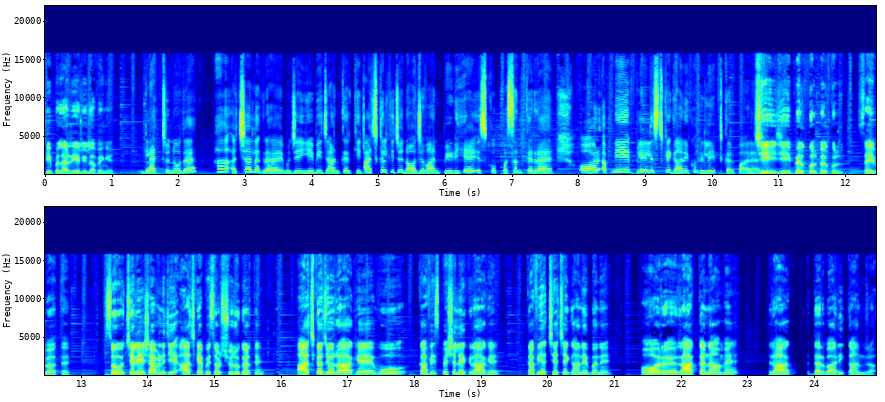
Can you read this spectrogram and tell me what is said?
people are really loving it glad to know that हाँ अच्छा लग रहा है मुझे ये भी जानकर कि आजकल की जो नौजवान पीढ़ी है इसको पसंद कर रहा है और अपने प्लेलिस्ट के गाने को रिलेट कर पा रहा है। जी जी बिल्कुल बिल्कुल सही बात है। सो so, चलिए श्रावणी जी आज का एपिसोड शुरू करते हैं। आज का जो राग है वो काफ़ी स्पेशल एक राग है। काफ़ी अच्छे अच्छे गाने बने और राग का नाम है राग दरबारी कानरा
